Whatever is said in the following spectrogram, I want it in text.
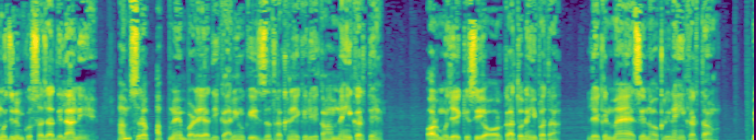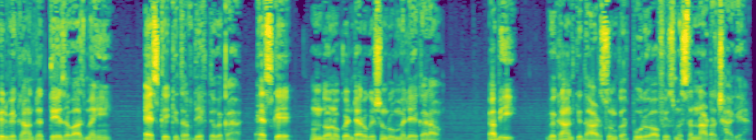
मुजरिम को सजा दिलानी है। हम सिर्फ़ अपने बड़े अधिकारियों की इज़्ज़त रखने के लिए काम नहीं करते हैं। और मुझे किसी और का तो नहीं पता, लेकिन मैं ऐसी नौकरी नहीं करता हूँ। फिर विक्रांत ने तेज आवाज़ में ही एसके की तरफ़ देखते हुए कहा, एसके, उन दोनों को इंटेरोगेशन रूम में लेकर आओ। अभी विक्रांत की धाड़ सुनकर पूरे ऑफ़िस में सन्नाटा छा गया।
